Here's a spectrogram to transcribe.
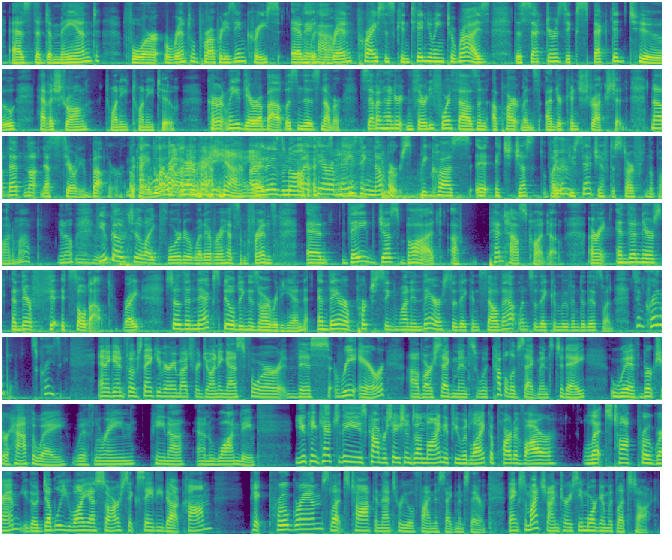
as the demand for rental properties increase and They with have. rent prices continuing to rise, the sector is expected to have a strong 2022. Currently, there are about, listen to this number, 734,000 apartments under construction. Now, that's not necessarily in Butler. Okay. we're right, right, right. Yeah. yeah. it is not. But they're amazing numbers because it, it's just like you said, you have to start from the bottom up. You know, if mm-hmm. you go to like Florida or whatever, I had some friends and they just bought a penthouse condo. All right. And then there's, and they're, it's sold out. Right. So the next building is already in and they are purchasing one in there so they can sell that one so they can move into this one. It's incredible. It's crazy. And again, folks, thank you very much for joining us for this re air of our segments, a couple of segments today with Berkshire Hathaway, with Lorraine, Pina, and Wandy. You can catch these conversations online if you would like, a part of our Let's Talk program. You go WISR680.com, pick programs, Let's Talk, and that's where you'll find the segments there. Thanks so much. I'm Tracy Morgan with Let's Talk.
